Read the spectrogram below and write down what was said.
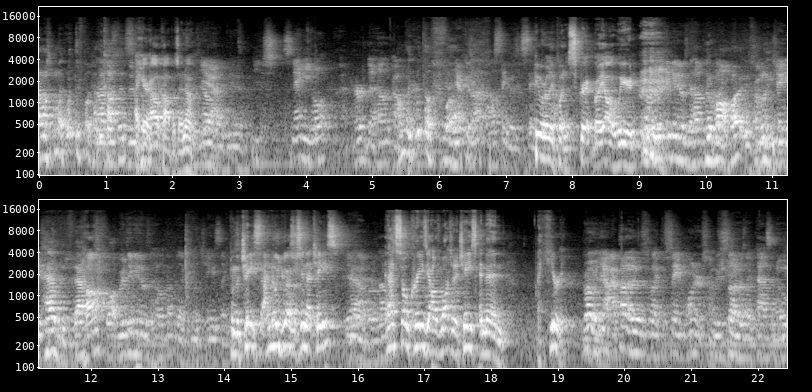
I was, I'm like, what the fuck? Helicopters? I hear helicopters. I know. Yeah. You just- Snaggy ho- heard the helicopter. I'm like, what the fuck? Yeah, because I, I was thinking it was the same. People really putting script, bro. Y'all weird. We were thinking it was the helicopter. Yo, my heart is from the really chase. heavy. That's Huh? We were thinking it was the helicopter, like from the chase. Like, From the chase. I know you guys have seen that chase. Yeah, bro. That That's so crazy. I was watching the chase and then I hear it. Bro, yeah, I thought it was like the same one or something. we just thought it was like passing over.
